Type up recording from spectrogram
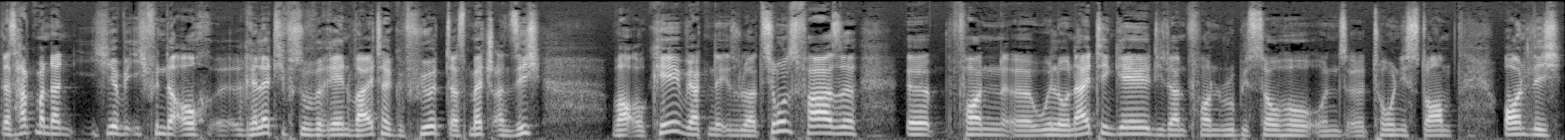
das hat man dann hier, wie ich finde, auch äh, relativ souverän weitergeführt. Das Match an sich war okay. Wir hatten eine Isolationsphase äh, von äh, Willow Nightingale, die dann von Ruby Soho und äh, Tony Storm ordentlich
